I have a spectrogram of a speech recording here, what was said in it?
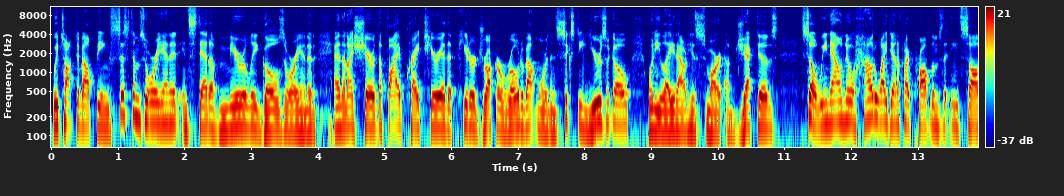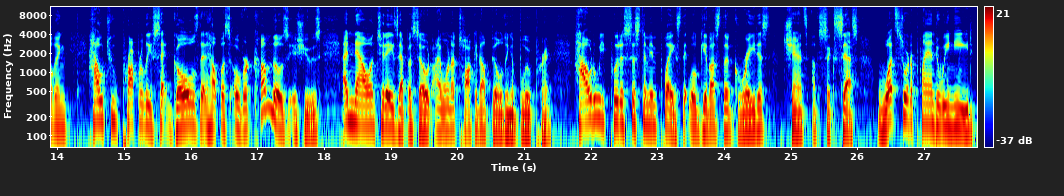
We talked about being systems oriented instead of merely goals oriented. And then I shared the five criteria that Peter Drucker wrote about more than 60 years ago when he laid out his SMART objectives. So we now know how to identify problems that need solving, how to properly set goals that help us overcome those issues. And now, on today's episode, I want to talk about building a blueprint. How do we put a system in place that will give us the greatest chance of success? What sort of plan do we need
